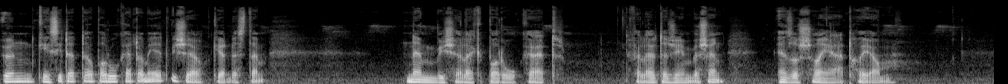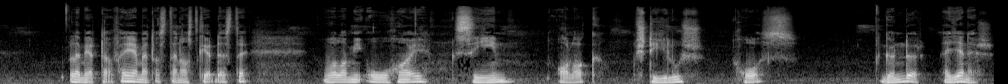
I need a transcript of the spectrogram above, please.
Ön készítette a parókát, amelyet visel? kérdeztem. Nem viselek parókát, felelte zsémbesen. Ez a saját hajam. Lemérte a fejemet, aztán azt kérdezte, valami óhaj, szín, alak, stílus, hossz, göndör, egyenes?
